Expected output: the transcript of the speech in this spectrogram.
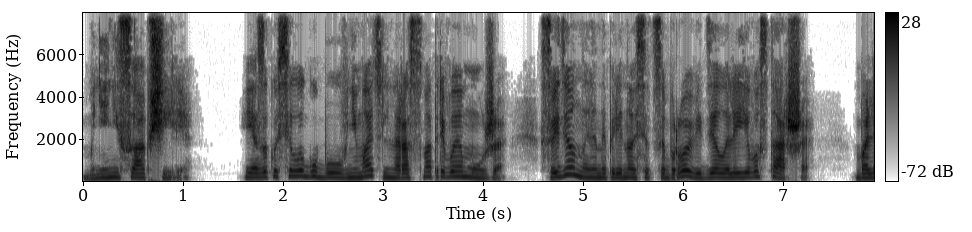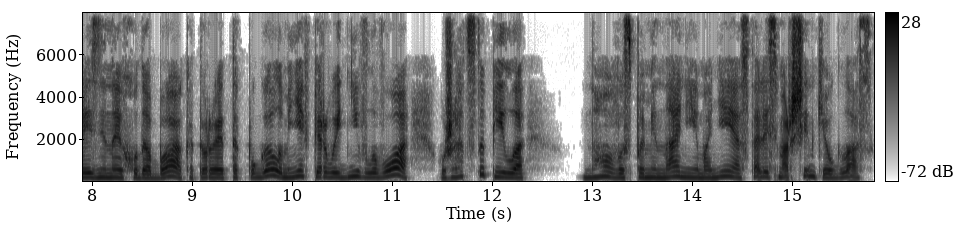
Мне не сообщили. Я закусила губу, внимательно рассматривая мужа. Сведенные на переносице брови делали его старше. Болезненная худоба, которая так пугала меня в первые дни в Лавуа, уже отступила — но воспоминанием о ней остались морщинки у глаз,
